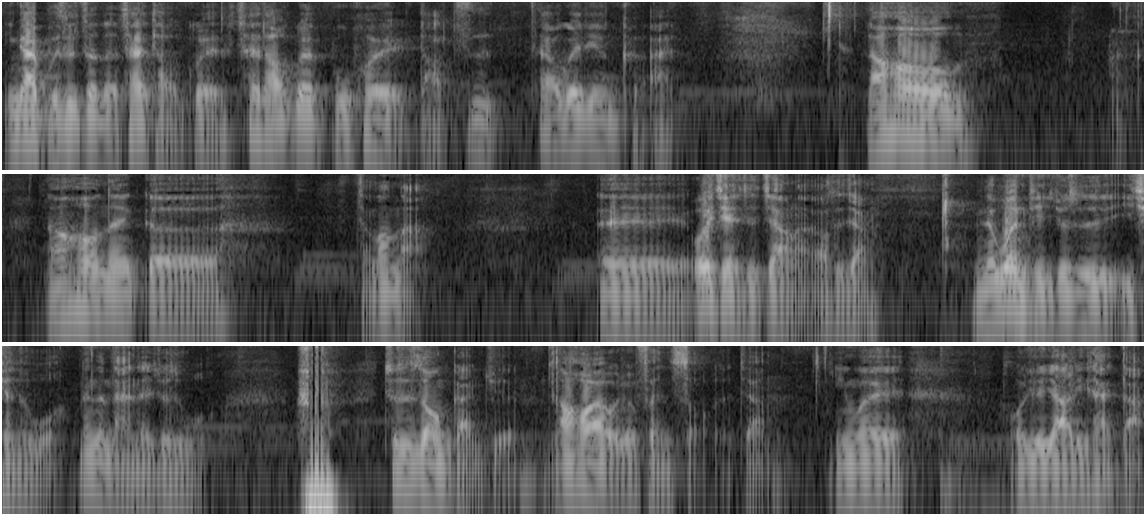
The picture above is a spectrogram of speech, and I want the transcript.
应该不是真的菜桃贵，蔡桃贵不会打字，菜桃贵一定很可爱。然后，然后那个讲到哪？呃、欸，我以前也是这样啦，老实讲，你的问题就是以前的我，那个男的就是我，就是这种感觉。然后后来我就分手了，这样，因为我觉得压力太大，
